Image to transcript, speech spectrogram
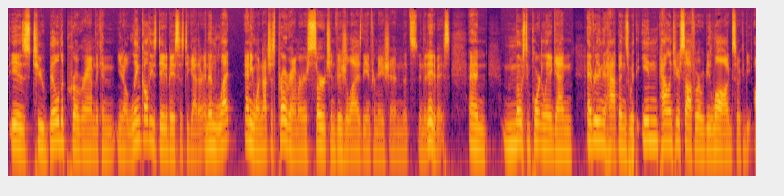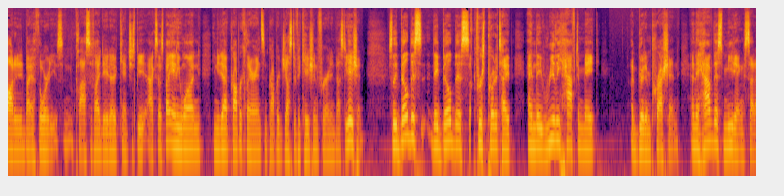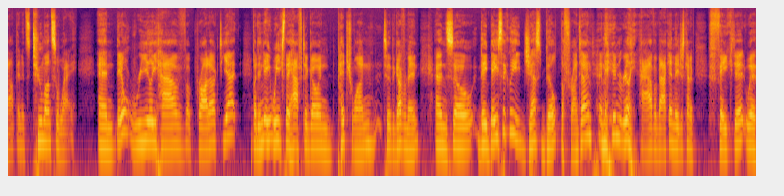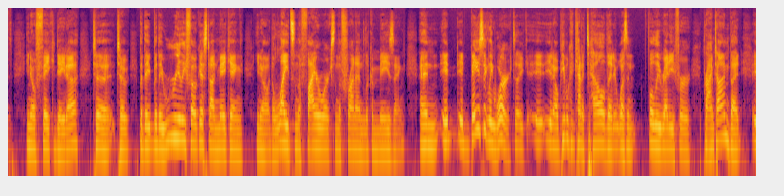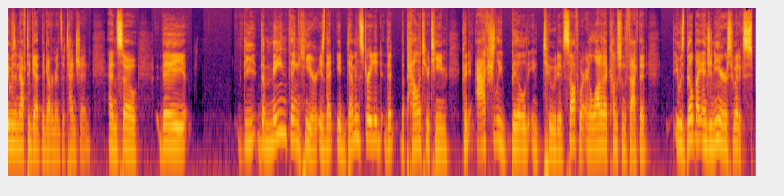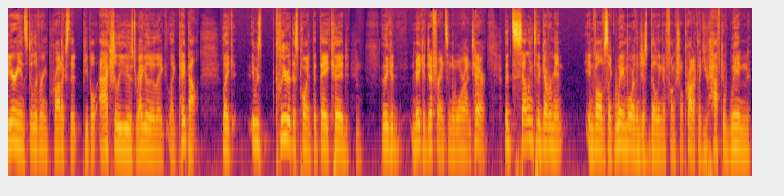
is to build a program that can, you know, link all these databases together and then let anyone, not just programmers, search and visualize the information that's in the database. And most importantly, again, everything that happens within Palantir software would be logged so it could be audited by authorities. And classified data can't just be accessed by anyone. You need to have proper clearance and proper justification for an investigation. So they build this they build this first prototype and they really have to make a good impression. And they have this meeting set up and it's 2 months away. and they don't really have a product yet. But in eight weeks, they have to go and pitch one to the government. And so they basically just built the front end and they didn't really have a back end. They just kind of faked it with, you know, fake data to, to, but they, but they really focused on making, you know, the lights and the fireworks and the front end look amazing. And it, it basically worked. Like, it, you know, people could kind of tell that it wasn't fully ready for prime time, but it was enough to get the government's attention. And so they the the main thing here is that it demonstrated that the Palantir team could actually build intuitive software, and a lot of that comes from the fact that it was built by engineers who had experience delivering products that people actually used regularly, like, like PayPal. Like it was clear at this point that they could they could make a difference in the war on terror. But selling to the government involves like way more than just building a functional product. Like you have to win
